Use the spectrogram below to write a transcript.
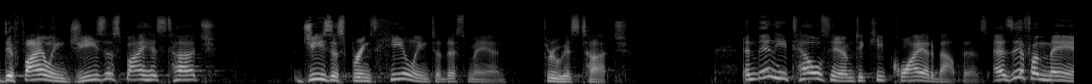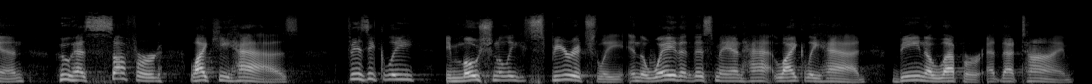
defiling Jesus by his touch, Jesus brings healing to this man through his touch. And then he tells him to keep quiet about this, as if a man who has suffered like he has, physically, emotionally, spiritually, in the way that this man likely had, being a leper at that time,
